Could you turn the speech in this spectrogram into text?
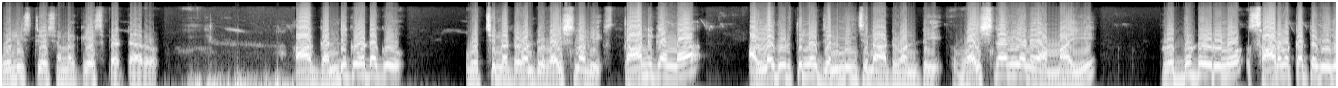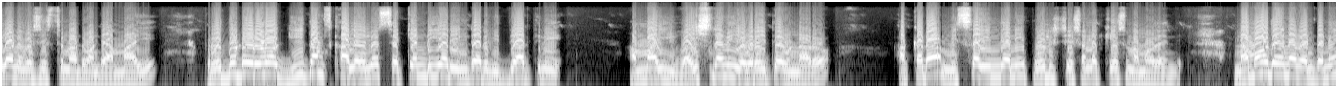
పోలీస్ స్టేషన్లో కేసు పెట్టారు. ఆ గండికోటకు వచ్చినటువంటి వైష్ణవి స్థానికంగా అల్లదుర్తిలో జన్మించిన అటువంటి వైష్ణవి అనే అమ్మాయి ప్రొద్దుటూరులో సార్వకట్ట వీధిలో నివసిస్తున్నటువంటి అమ్మాయి ప్రొద్దుటూరులో గీతంస్ కాలేజీలో సెకండ్ ఇయర్ ఇంటర్ విద్యార్థిని అమ్మాయి వైష్ణవి ఎవరైతే ఉన్నారో అక్కడ మిస్ అయింది అని పోలీస్ స్టేషన్లో కేసు నమోదైంది. నమోదైన వెంటనే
